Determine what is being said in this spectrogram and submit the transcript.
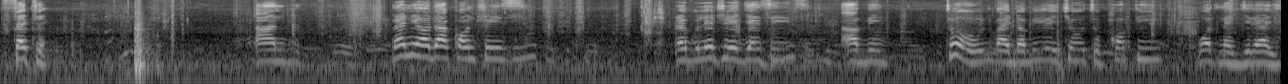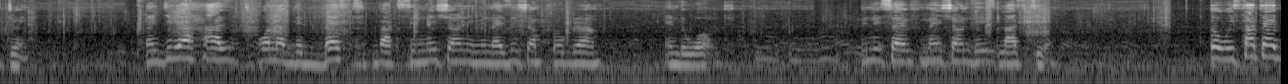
setting. And many other countries, regulatory agencies have been told by WHO to copy what Nigeria is doing. Nigeria has one of the best vaccination immunization program in the world. UNICEF mentioned this last year. So we started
